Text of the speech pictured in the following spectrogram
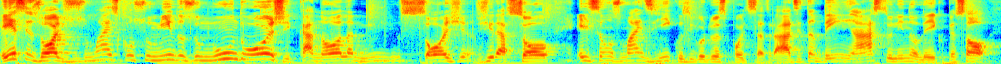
Esses óleos, os mais consumidos do mundo hoje, canola, milho, soja, girassol, eles são os mais ricos em gorduras poliinsaturadas e também em ácido linoleico. Pessoal,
